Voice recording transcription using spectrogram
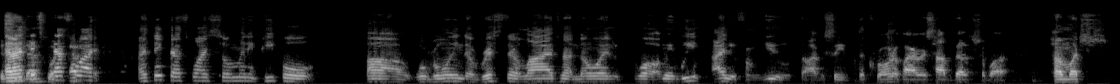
and I think that's, what why I think that's why so many people uh, were willing to risk their lives, not knowing. Well, I mean, we I knew from you, obviously, the coronavirus, how much how much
